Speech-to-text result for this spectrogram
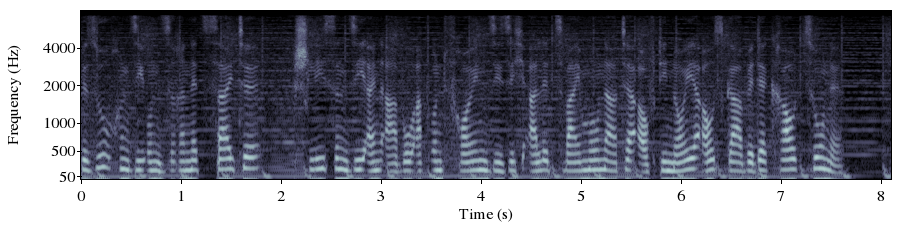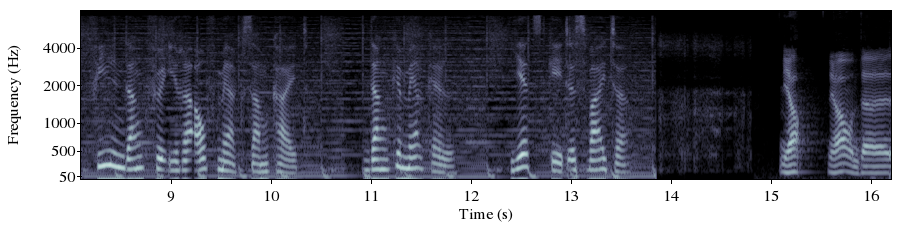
besuchen Sie unsere Netzseite, schließen Sie ein Abo ab und freuen Sie sich alle zwei Monate auf die neue Ausgabe der Krautzone. Vielen Dank für Ihre Aufmerksamkeit. Danke Merkel. Jetzt geht es weiter. Ja, ja, und äh,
